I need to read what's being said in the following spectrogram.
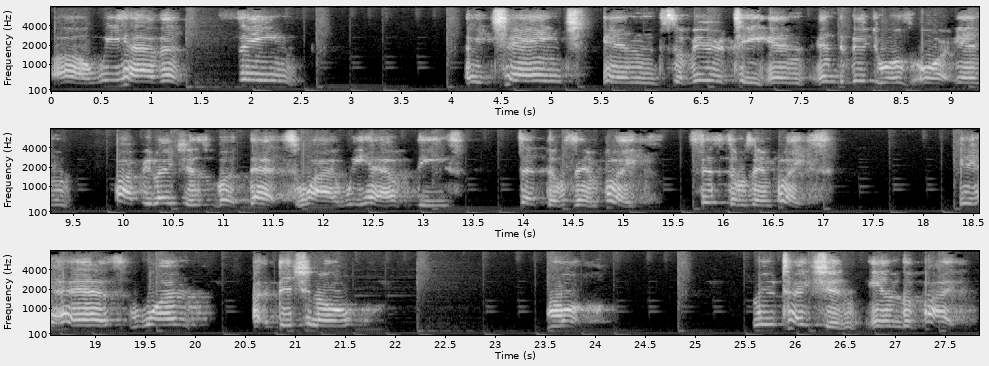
Uh, we haven't seen a change in severity in individuals or in populations, but that's why we have these symptoms in place systems in place. It has one additional mutation in the pipe,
